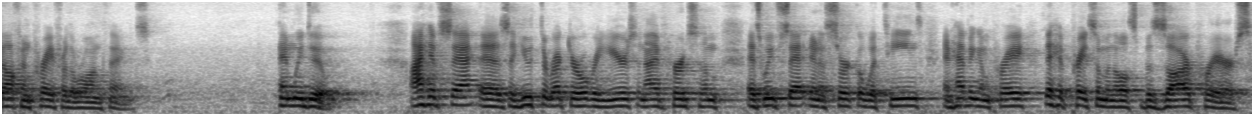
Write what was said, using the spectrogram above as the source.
often pray for the wrong things. And we do. I have sat as a youth director over years, and I've heard some, as we've sat in a circle with teens and having them pray, they have prayed some of the most bizarre prayers.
